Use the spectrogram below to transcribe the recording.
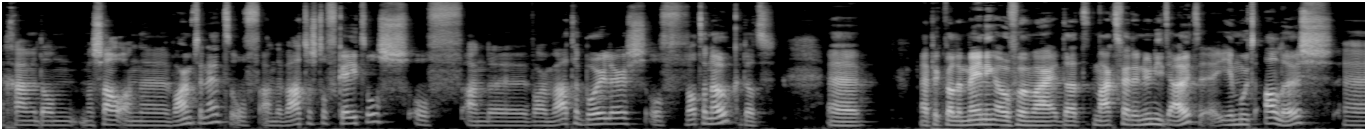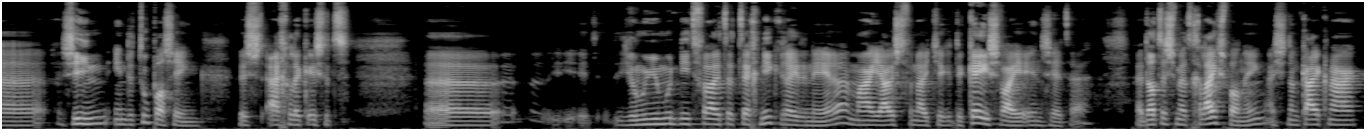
gaan we dan massaal aan de warmtenet of aan de waterstofketels of aan de warmwaterboilers of wat dan ook. Dat heb ik wel een mening over, maar dat maakt verder nu niet uit. Eh, je moet alles zien in de toepassing. Dus eigenlijk is het. Je, je, moet niet vanuit de techniek redeneren, maar juist vanuit je, de case waar je in zit. Hè? En dat is met gelijkspanning. Als je dan kijkt naar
